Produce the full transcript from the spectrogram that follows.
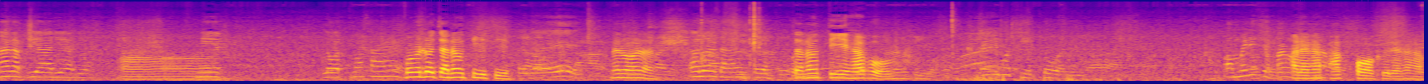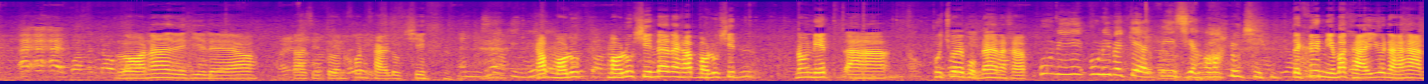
มากับเดียเดียเดียอ๋อมีรถมอไซค์ว่าไม่รู้จานโนตีตีไม่รู้น่ะเออรถอาจารย์นั่นเองจานโนตีครับผมไม่ได้พูดผิดตัวนี่อ๋อไม่ได้เสียงตั้งอะไรนะพักปอคืออะไรนะครับรอหน้าเวทีแล้ว ตาสีตวนคนขายลูกชิ้นอันนี้เสียงครับเหมาลูกเหมาลูกชิ้นได้นะครับเหมาลูกชิ้นน้องนิดอ่า ผู้ช่วยผมได้นะครับ พรุ่งนี้พรุ่งนี้ไปแจกปีเสียงออนลูกชิ้นแต่ขึ้นนี่มาขายอยู่หนาหัน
